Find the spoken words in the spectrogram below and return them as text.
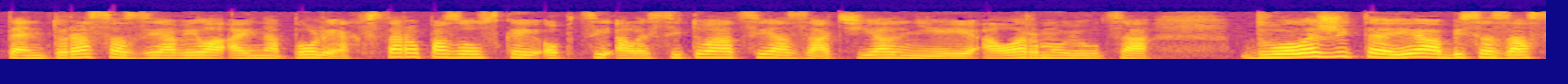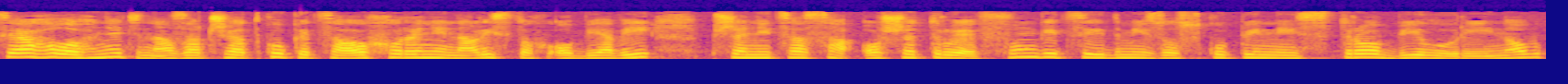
Tento raz sa zjavila aj na poliach v Staropazovskej obci, ale situácia zatiaľ nie je alarmujúca. Dôležité je, aby sa zasiahlo hneď na začiatku, keď sa ochorenie na listoch objaví. Pšenica sa ošetruje fungicídmi zo skupiny strobilurínov,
